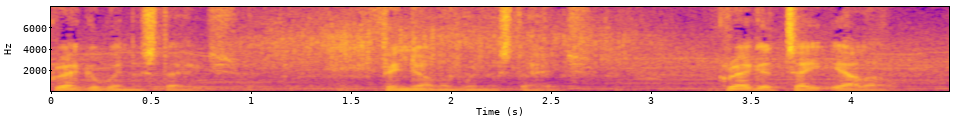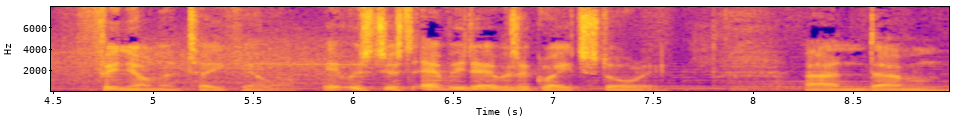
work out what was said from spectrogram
Greg would win the stage. Fignon would win the stage. Greg would take yellow. Fignon would take yellow. It was just every day was a great story. And um,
